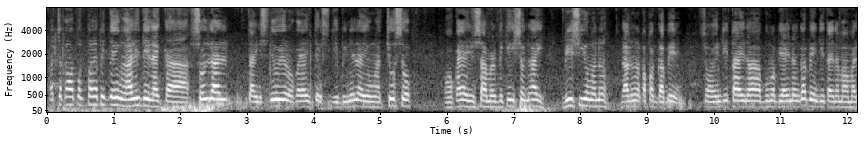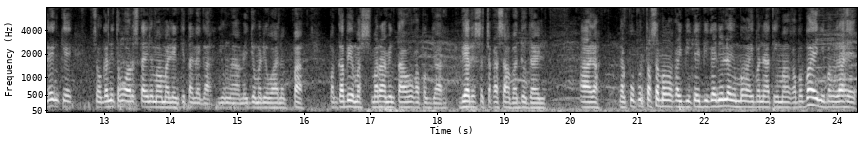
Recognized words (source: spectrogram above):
At saka pag palapit na yung holiday like uh, Solal, Chinese New Year o kaya yung Thanksgiving nila, yung uh, Chuseok, o kaya yung summer vacation ay busy yung ano, lalo na kapag gabi. So hindi tayo na bumabiyahe ng gabi, hindi tayo namamalengke. So ganitong oras tayo namamalengke talaga, yung ah, medyo maliwanag pa. Pag gabi mas maraming tao kapag uh, Biyernes at saka Sabado dahil ah, nagpupunta sa mga kaibigan nila, yung mga iba nating mga kababayan, ibang lahi.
